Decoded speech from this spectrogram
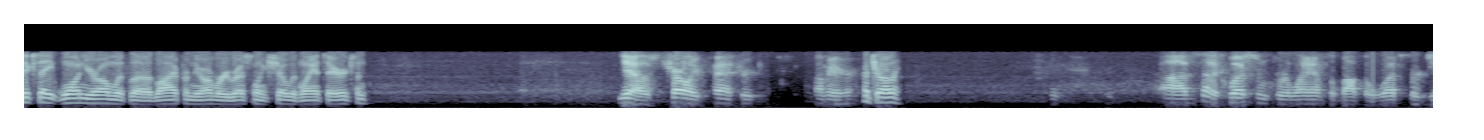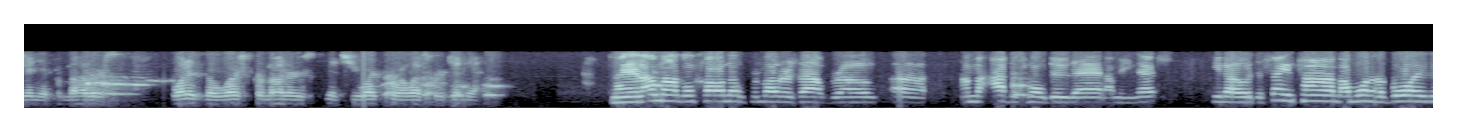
Six eight one. You're on with uh, live from the Armory Wrestling Show with Lance Erickson. Yeah, it's Charlie Patrick. I'm here. Hi, Charlie. Uh, I just had a question for Lance about the West Virginia promoters. What is the worst promoters that you work for in West Virginia? Man, I'm not gonna call no promoters out, bro. Uh, I'm not, I just won't do that. I mean, that's you know, at the same time, I'm one of the boys,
